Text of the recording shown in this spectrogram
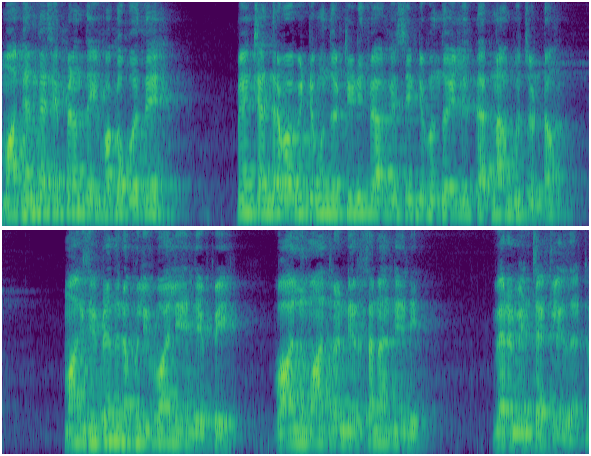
మా గనుక చెప్పినంత ఇవ్వకపోతే మేము చంద్రబాబు ఇంటి ముందు టీడీపీ ఆఫీస్ ఇంటి ముందు వెళ్ళి ధర్నా కూర్చుంటాం. మాకు చెప్పినంత డబ్బులు ఇవ్వాలి అని చెప్పి వాళ్ళు మాత్రం నిరసన అనేది విరమించట్లేదట.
